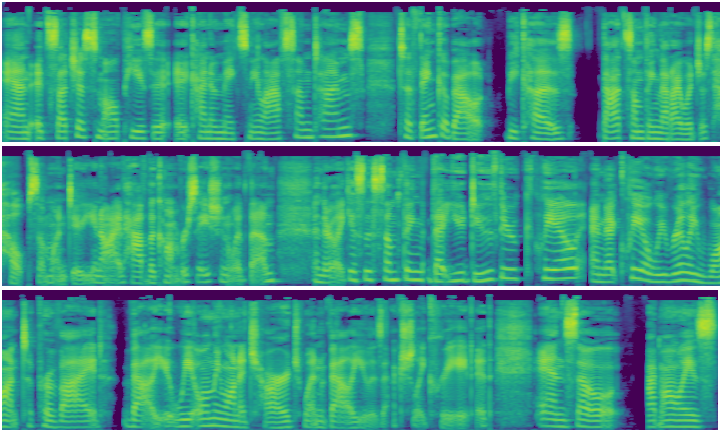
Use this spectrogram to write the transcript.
And it's such a small piece. It, it kind of makes me laugh sometimes to think about because that's something that I would just help someone do. You know, I'd have the conversation with them and they're like, is this something that you do through KLEO? And at KLEO, we really want to provide value. We only want to charge when value is actually created. And so I'm always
